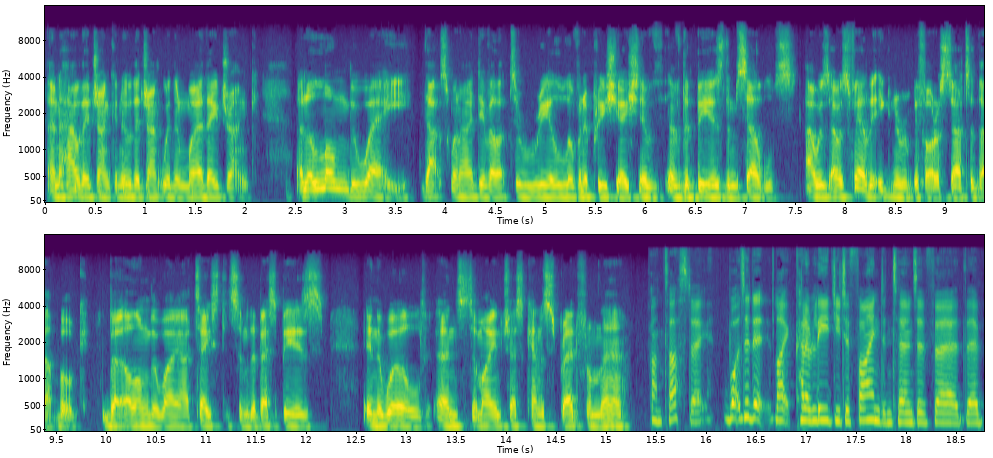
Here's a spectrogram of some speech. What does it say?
and how they drank, and who they drank with, and where they drank. And along the way, that's when I developed a real love and appreciation of, of the beers themselves. I was I was fairly ignorant before I started that book, but along the way, I tasted some of the best beers in the world, and so my interest kind of spread from there. Fantastic. What did it like kind of lead you to find in terms of uh, the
